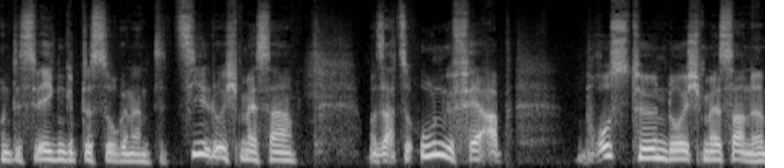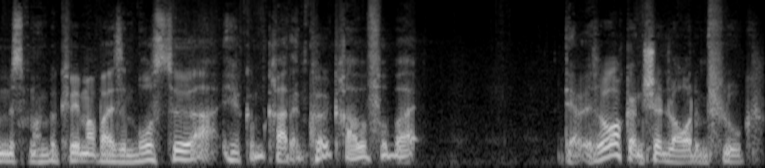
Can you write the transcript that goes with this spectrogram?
Und deswegen gibt es sogenannte Zieldurchmesser. Man sagt so ungefähr ab Brusthöhendurchmesser, ne, misst man bequemerweise in Brusthöhe. Ah, hier kommt gerade ein Kolkrabe vorbei. Der ist auch ganz schön laut im Flug.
